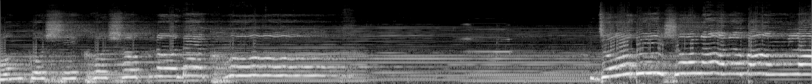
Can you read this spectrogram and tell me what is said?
অঙ্ক শেখো স্বপ্ন দেখো। যদি সোনার বাংলা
